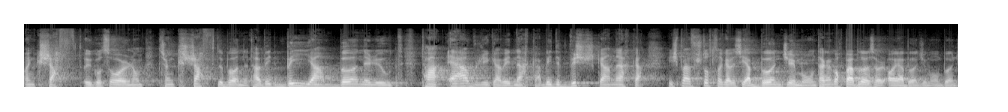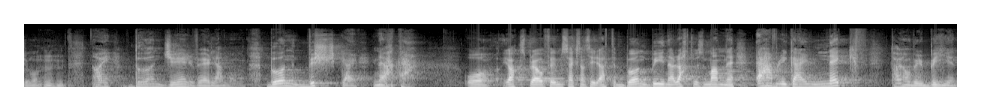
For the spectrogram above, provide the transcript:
en kraft i Guds åren, til en kraft i bønner, ta vid bia bønner ut, ta avrika vid nekka, vid virka nekka. Ikke bare forstått lukka vi sier bøn gjermon, ta kan godt bare bløse over, ja, bøn gjermon, bøn gjermon, mån. hm. Nei, bøn mån. bøn virkar nekka. Og Jakobs brev 5, 16 sier at bøn bina rettvis manne, avrika nekv, ta hon vir bien,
